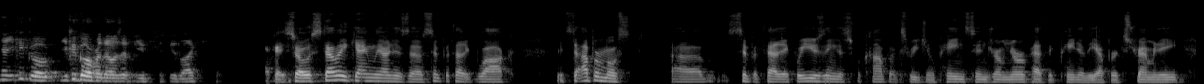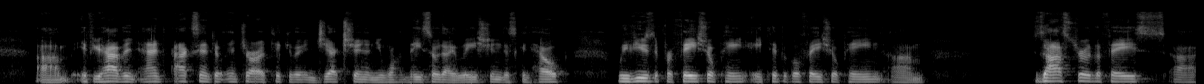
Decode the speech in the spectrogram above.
Yeah, you could go. You could go over those if you if you'd like. Okay, so stellate ganglion is a sympathetic block. It's the uppermost uh, sympathetic. We're using this for complex regional pain syndrome, neuropathic pain of the upper extremity. Um, if you have an accidental intra-articular injection and you want vasodilation, this can help. We've used it for facial pain, atypical facial pain, um, zoster of the face. Uh,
